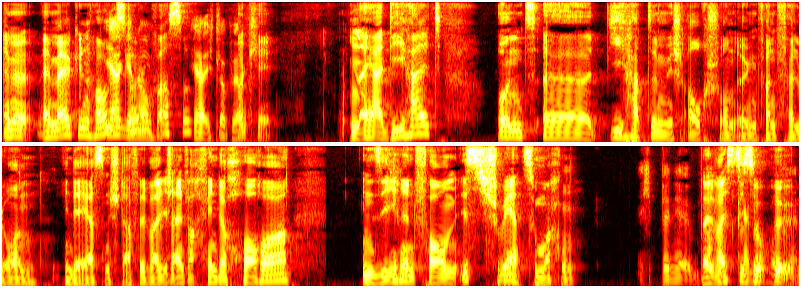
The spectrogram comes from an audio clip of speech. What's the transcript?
American Horror ja, genau. Story, warst du? Ja, ich glaube ja. Okay. Naja, die halt. Und äh, die hatte mich auch schon irgendwann verloren in der ersten Staffel, weil ich einfach finde, Horror in Serienform ist schwer zu machen. Ich bin ja Weil weißt du so, äh,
